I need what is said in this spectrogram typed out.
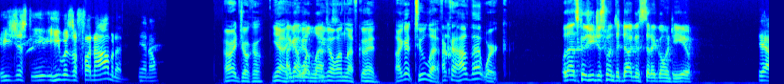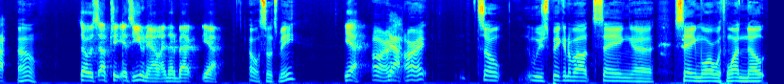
He's just he, he was a phenomenon. You know. All right, Joko. Yeah, I you got one left. You got one left. Go ahead. I got two left. Okay, how did that work? Well, that's because you just went to Doug instead of going to you. Yeah. Oh, So it's up to it's you now, and then back. Yeah, oh, so it's me. yeah. All right. Yeah. All right. So we were speaking about saying uh, saying more with one note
